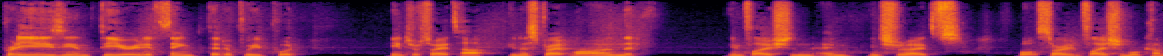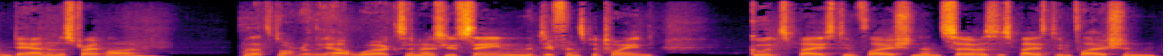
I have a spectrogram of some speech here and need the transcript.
pretty easy in theory to think that if we put interest rates up in a straight line, that inflation and interest rates, well, sorry, inflation will come down in a straight line. But that's not really how it works. And as you've seen the difference between goods based inflation and services based inflation,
